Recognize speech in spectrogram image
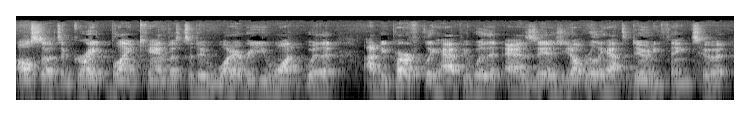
Also, it's a great blank canvas to do whatever you want with it. I'd be perfectly happy with it as is. You don't really have to do anything to it.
